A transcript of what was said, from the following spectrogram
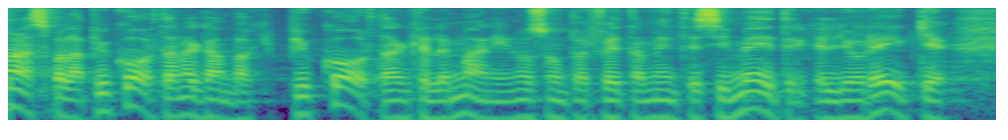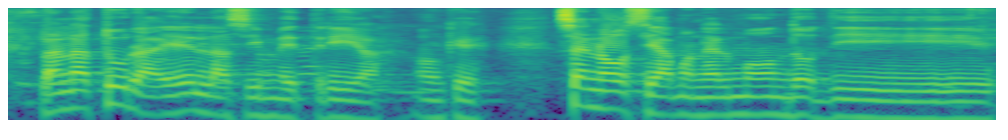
una spalla più corta, una gamba più corta, anche le mani non sono perfettamente simmetriche, le orecchie, la natura è la simmetria, okay? se no siamo nel mondo di,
